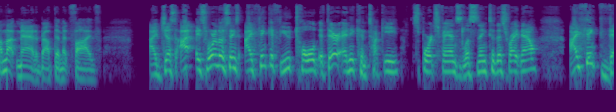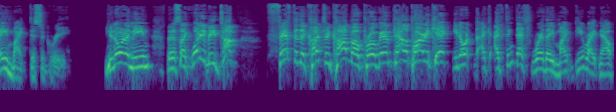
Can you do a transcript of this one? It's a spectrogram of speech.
I'm not mad about them at five. I just I, it's one of those things. I think if you told if there are any Kentucky sports fans listening to this right now, I think they might disagree. You know what I mean? That it's like, what do you mean top fifth in the country combo program, Calipari kick? You know what? I, I think that's where they might be right now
